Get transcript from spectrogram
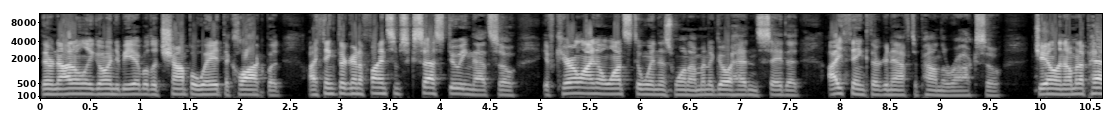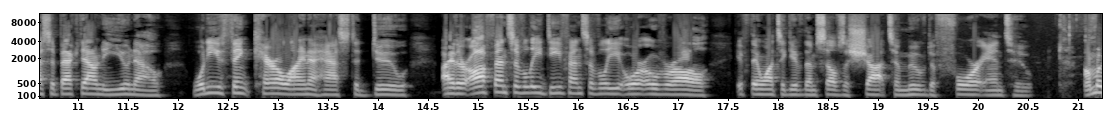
they're not only going to be able to chomp away at the clock, but I think they're going to find some success doing that. So if Carolina wants to win this one, I'm going to go ahead and say that I think they're going to have to pound the rock. So, Jalen, I'm going to pass it back down to you now. What do you think Carolina has to do either offensively, defensively, or overall if they want to give themselves a shot to move to four and two. I'm a,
